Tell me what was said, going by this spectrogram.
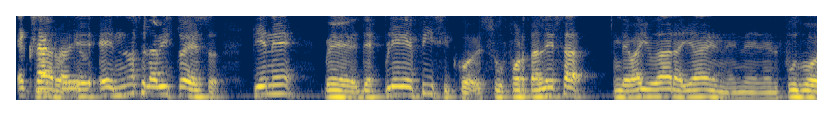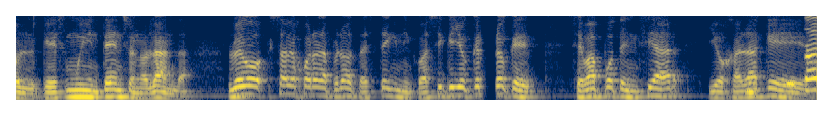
Exacto. Claro, eh, eh, no se le ha visto eso. Tiene despliegue físico, su fortaleza le va a ayudar allá en, en- en el fútbol que es muy intenso en Holanda. Luego sabe jugar a la pelota, es técnico, así que yo creo que se va a potenciar y ojalá que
